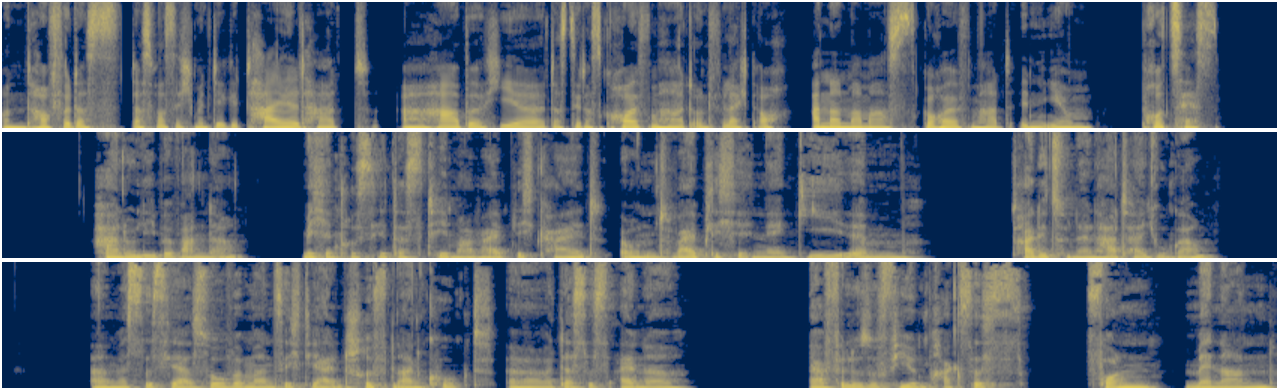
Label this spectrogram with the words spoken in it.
und hoffe, dass das, was ich mit dir geteilt hat, äh, habe hier, dass dir das geholfen hat und vielleicht auch anderen Mamas geholfen hat in ihrem Prozess. Hallo, liebe Wanda. Mich interessiert das Thema Weiblichkeit und weibliche Energie im traditionellen Hatha Yoga. Ähm, es ist ja so, wenn man sich die alten Schriften anguckt, äh, dass es eine ja, Philosophie und Praxis von Männern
